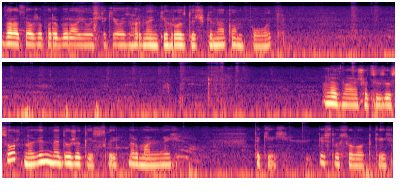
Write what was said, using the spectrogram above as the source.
Зараз я вже перебираю ось такі ось гарненькі гроздочки на компот. Не знаю, що це за сорт, але він не дуже кислий, нормальний. Такий кисло-солодкий.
